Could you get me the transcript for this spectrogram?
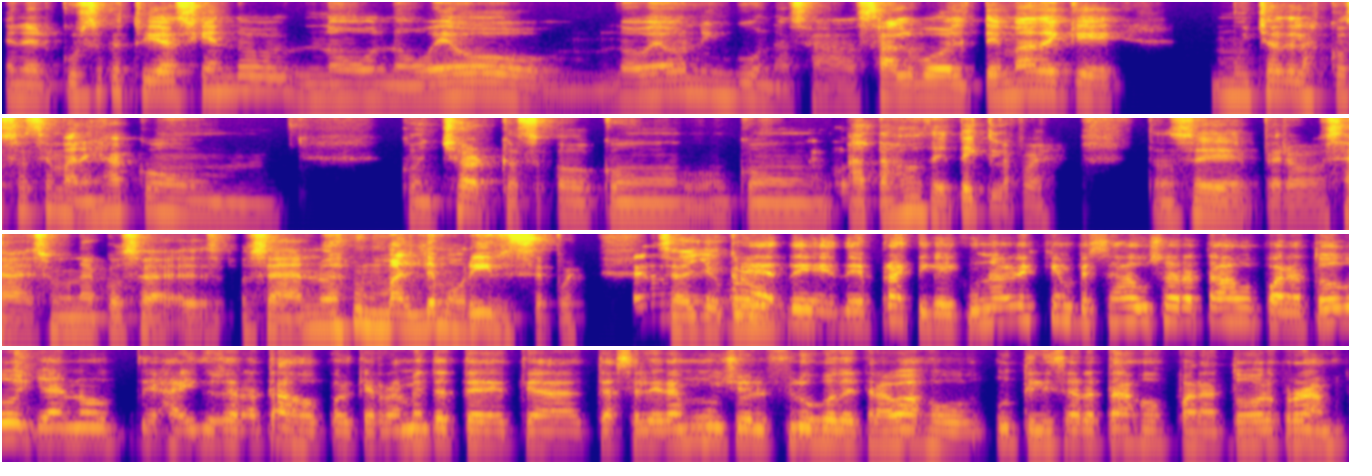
en el curso que estoy haciendo, no, no, veo, no veo ninguna. O sea, salvo el tema de que muchas de las cosas se maneja con, con shortcuts o con, con atajos de tecla, pues. Entonces, pero, o sea, es una cosa, o sea, no es un mal de morirse, pues. o sea, yo creo... De, de, práctica, y que una vez que empezás a usar atajos para todo, ya no dejáis de usar atajos, porque realmente te, te, te, acelera mucho el flujo de trabajo utilizar atajos para todos los programas.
